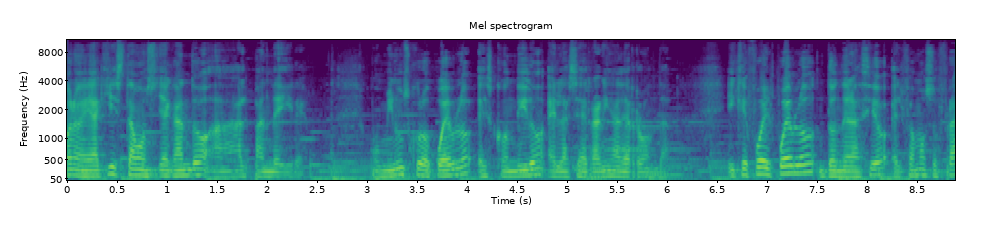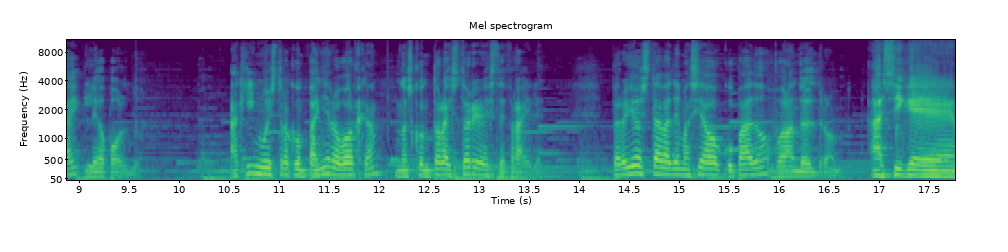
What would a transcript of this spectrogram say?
Bueno, y aquí estamos llegando a Alpandeire, un minúsculo pueblo escondido en la serranía de Ronda, y que fue el pueblo donde nació el famoso fray Leopoldo. Aquí nuestro compañero Borja nos contó la historia de este fraile, pero yo estaba demasiado ocupado volando el dron. Así que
